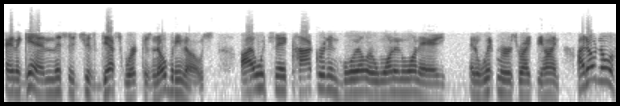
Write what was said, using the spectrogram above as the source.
and again, this is just guesswork because nobody knows. I would say Cochran and Boyle are one and one A, and Whitmer is right behind. I don't know if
